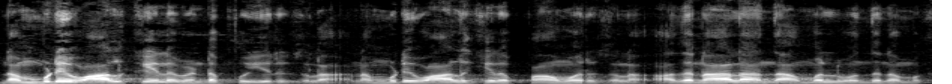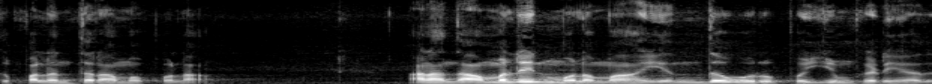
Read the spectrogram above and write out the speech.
நம்முடைய வாழ்க்கையில் வேண்டாம் பொய் இருக்கலாம். நம்முடைய வாழ்க்கையில் பாவம் இருக்கலாம். அதனால் அந்த அமல் வந்து நமக்கு பலன் தராமல் போகலாம். ஆனால் அந்த அமலின் மூலமாக எந்த ஒரு பொய்யும் கிடையாது.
